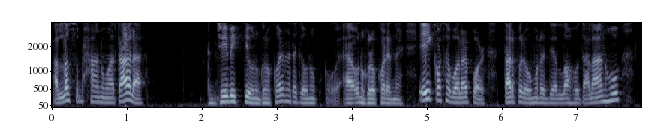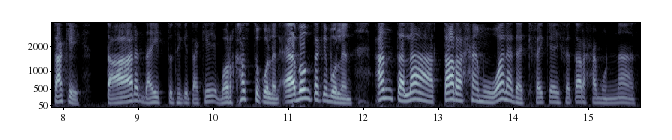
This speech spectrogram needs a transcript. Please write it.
আল্লাহ সুবাহ তারা যে ব্যক্তি অনুগ্রহ করে না, তাকে অনুগ্রহ করেন না। এই কথা বলার পর তারপরে ওমর আল্লাহ তালানহু তাকে, তার দায়িত্ব থেকে তাকে বরখাস্ত করলেন এবং তাকে বললেন নাস?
